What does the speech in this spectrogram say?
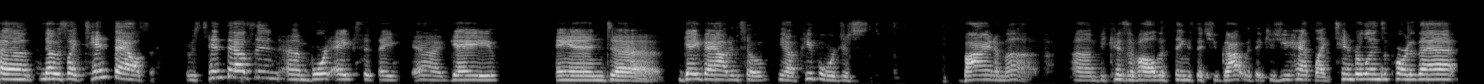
Uh, no, it was like ten thousand. It was ten thousand um, Bored Apes that they uh, gave and uh, gave out, and so you know people were just buying them up um, because of all the things that you got with it. Because you had like Timberland's a part of that.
